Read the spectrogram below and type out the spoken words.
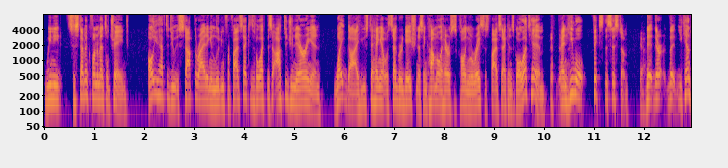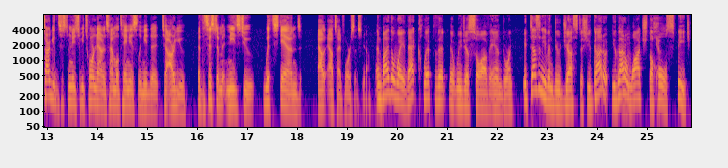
we need systemic fundamental change. All you have to do is stop the rioting and looting for five seconds and elect this octogenarian white guy who used to hang out with segregationists, and Kamala Harris is calling him a racist five seconds ago. Elect him, and he will fix the system. Yeah. They- they're- the- you can't argue the system needs to be torn down and simultaneously need to, to argue that the system needs to withstand out, outside forces. Yeah. And by the way, that clip that, that we just saw of Ann Dorn, it doesn't even do justice. You got to you got to mm-hmm. watch the whole speech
